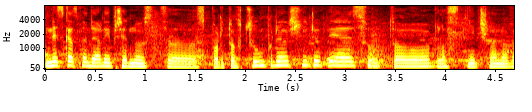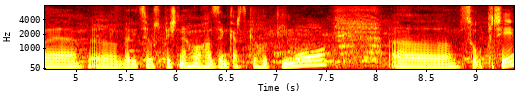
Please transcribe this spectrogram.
Dneska jsme dali přednost eh, sportovcům po delší době. Jsou to vlastně členové eh, velice úspěšného hazenkarského týmu. Eh, jsou tři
